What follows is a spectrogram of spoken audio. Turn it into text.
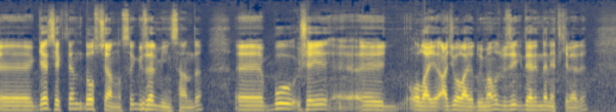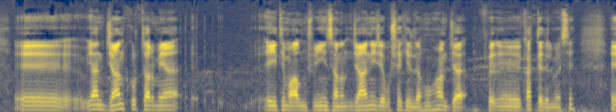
Ee, gerçekten dost canlısı, güzel bir insandı. Ee, bu şeyi, e, olayı, acı olayı duymamız bizi derinden etkiledi. Ee, yani can kurtarmaya eğitimi almış bir insanın canice bu şekilde hunharca e, katledilmesi e,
